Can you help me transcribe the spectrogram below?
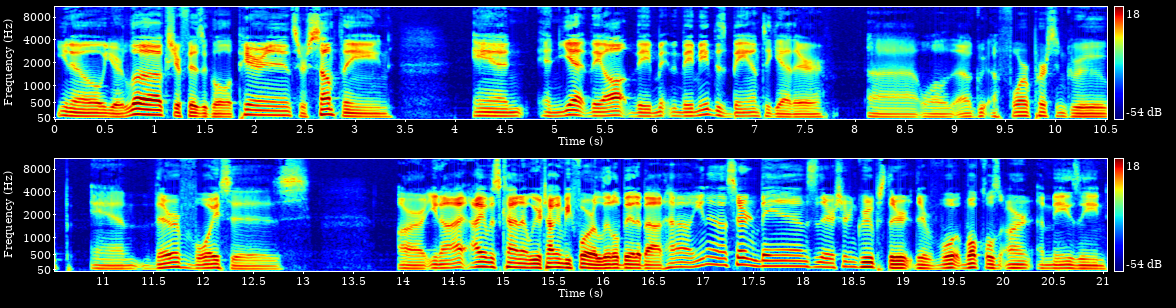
you know, your looks, your physical appearance, or something. And and yet they all they ma- they made this band together, uh, well, a, a four person group, and their voices are you know I, I was kind of we were talking before a little bit about how you know certain bands there are certain groups their their vo- vocals aren't amazing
